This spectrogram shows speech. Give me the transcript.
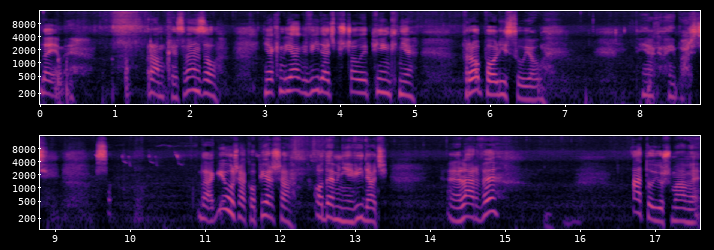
dajemy ramkę z węzą. Jak, jak widać, pszczoły pięknie propolisują. Jak najbardziej. So- Tak, już jako pierwsza ode mnie widać e, larwy. A tu już mamy,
